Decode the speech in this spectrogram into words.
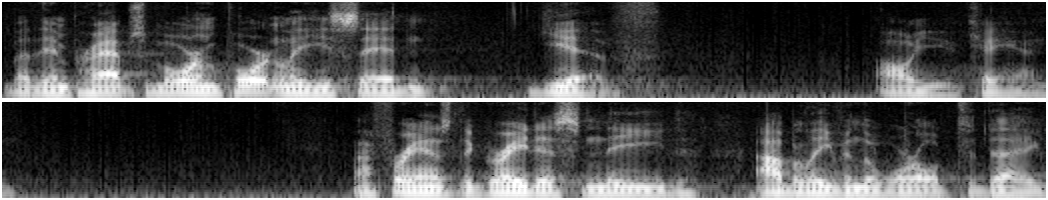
but then perhaps more importantly, he said, Give all you can. My friends, the greatest need, I believe, in the world today,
